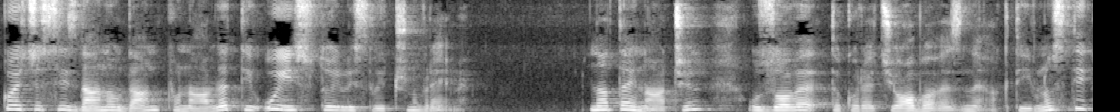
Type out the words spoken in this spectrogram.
koje će se iz dana u dan ponavljati u isto ili slično vreme. Na taj način, uz ove, tako reći, obavezne aktivnosti,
